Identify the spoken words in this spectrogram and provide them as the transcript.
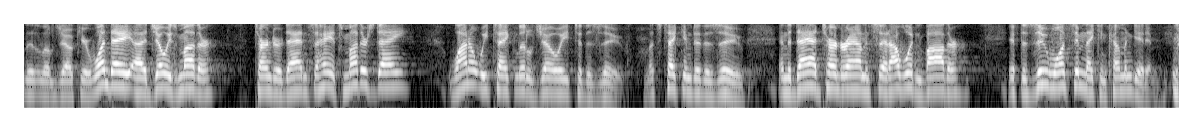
this little joke here. One day, uh, Joey's mother turned to her dad and said, Hey, it's Mother's Day. Why don't we take little Joey to the zoo? Let's take him to the zoo. And the dad turned around and said, I wouldn't bother. If the zoo wants him, they can come and get him.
